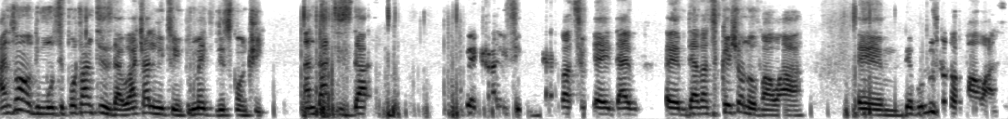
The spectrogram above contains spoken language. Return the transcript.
And one of the most important things that we actually need to implement in this country, and that is that di- uh, diversification of our um, devolution of powers.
